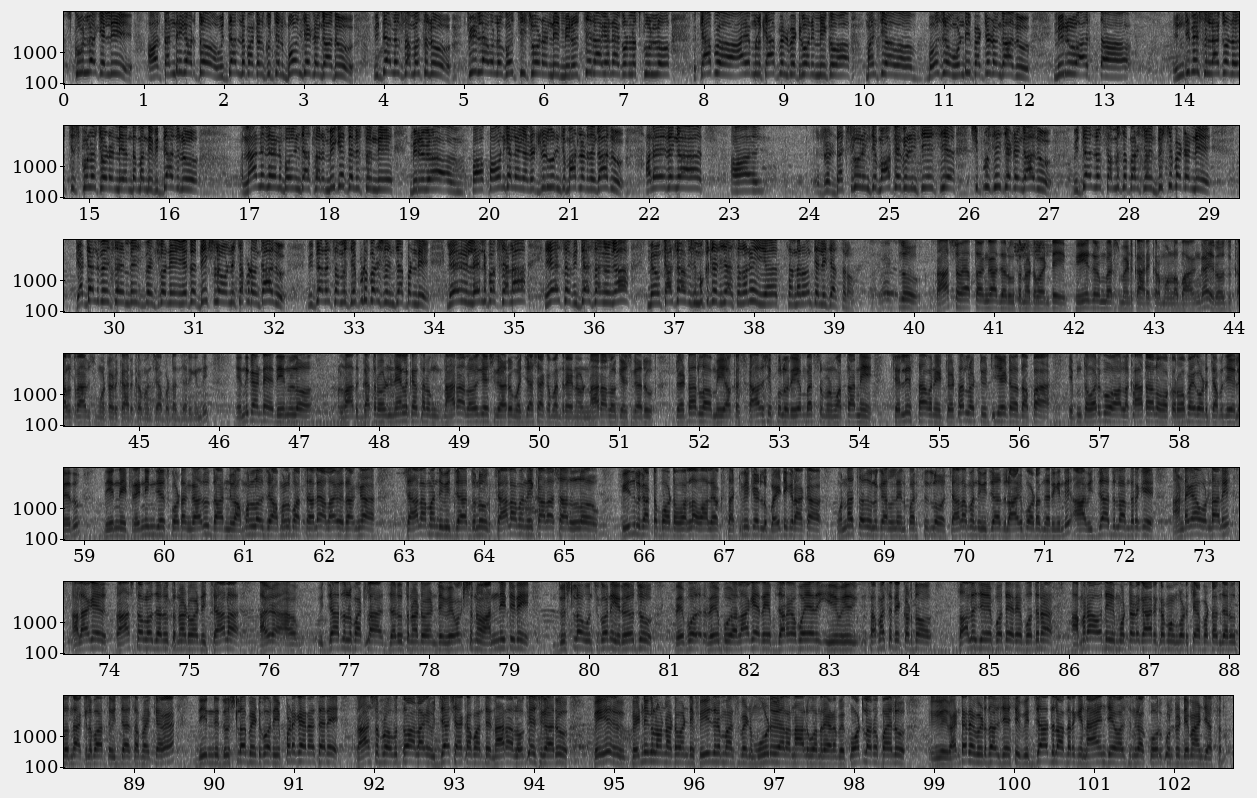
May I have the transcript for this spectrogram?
స్కూల్లోకి వెళ్ళి ఆ తండ్రి గారితో విద్యార్థుల పక్కన కూర్చొని భోజనం చేయడం కాదు. విద్యార్థులకు సమస్యలు ఫీల్డ్ లెవెల్లోకి వచ్చి చూడండి. మీరు వచ్చి రాగానే అక్కడ ఉన్న స్కూల్లో క్యాప్ ఆయంలో క్యాప్లు పెట్టుకొని మీకు మంచి భోజనం వండి పెట్టడం కాదు. మీరు ఇంటిమేషన్ లేకుండా వచ్చి స్కూల్లో చూడండి. ఎంతమంది విద్యార్థులు నాణ్యతమైన భోజనం చేస్తున్నారు. మీకే తెలుస్తుంది. మీరు ప- పవన్ కళ్యాణ్ గారు రెడ్డి గురించి మాట్లాడడం కాదు. అదేవిధంగా డ్రగ్స్ గురించి మాఫియా గురించి షిప్పు చేయడం కాదు. విద్యార్థులకు సమస్య పరిశ్రమ దృష్టి పెట్టండి. గడ్డలు పెంచుకొని ఏదో దీక్షలో ఉండి చెప్పడం కాదు. విద్యార్థుల సమస్య ఎప్పుడు పరిశ్రమ చెప్పండి. లేని లేని పక్షాన ఏఎస్ఎఫ్ విద్యాసంఘంగా మేము కలెక్టర్ ఆఫీస్ ముఖ్యమంత్రి చేస్తామని ఈ సందర్భంగా తెలియజేస్తున్నాం. ఈరోజు రాష్ట్ర వ్యాప్తంగా జరుగుతున్నటువంటి ఫీజు రింబర్స్మెంట్ కార్యక్రమంలో భాగంగా ఈరోజు కలెక్టర్ ఆఫీస్ ముట్టడి కార్యక్రమం చేపట్టడం జరిగింది. ఎందుకంటే దీనిలో గత రెండు నెలల క్రితం నారా లోకేష్ గారు విద్యాశాఖ మంత్రి అయిన నారా లోకేష్ గారు ట్విట్టర్లో మీ యొక్క స్కాలర్షిప్లు రియంబర్స్మెంట్ మొత్తాన్ని చెల్లిస్తామని ట్విట్టర్లో ట్వీట్ చేయడం తప్ప ఇంతవరకు వాళ్ళ ఖాతాలో ఒక రూపాయి కూడా జమ చేయలేదు. దీన్ని ట్రెండింగ్ చేసుకోవడం కాదు దాన్ని అమల్లో అమలుపరచాలి. అలా విధంగా చాలామంది విద్యార్థులు చాలామంది కళాశాలలో ఫీజులు కట్టపోవడం వల్ల వాళ్ళ యొక్క సర్టిఫికేట్లు బయటికి రాక ఉన్న చదువులకు వెళ్ళలేని పరిస్థితుల్లో చాలామంది విద్యార్థులు ఆగిపోవడం జరిగింది. ఆ విద్యార్థులందరికీ అండగా ఉండాలి. అలాగే రాష్ట్రంలో జరుగుతున్నటువంటి చాలా అవి- విద్యార్థుల పట్ల జరుగుతున్నటువంటి వివక్షను అన్నిటినీ దృష్టిలో ఉంచుకొని ఈరోజు రేపు రేపు అలాగే రేపు జరగబోయే ఈ సమస్యను ఇక్కడితో సాల్వ్ చేయకపోతే రేపు పొద్దున అమరావతి ముట్టడి కార్యక్రమం కూడా చేపట్టడం జరుగుతుంది. అఖిల భారత విద్యాసమైక్యగా దీన్ని దృష్టిలో పెట్టుకొని ఇప్పటికైనా సరే రాష్ట్ర ప్రభుత్వం అలాగే విద్యాశాఖ మంత్రి నారా లోకేష్ గారు పెండింగ్లో ఉన్నటువంటి ఫీజు రిమర్స్మెంట్ మూడు వేల నాలుగు వందల ఎనభై కోట్ల రూపాయలు ఈ వెంటనే విడుదల చేసి విద్యార్థులందరికీ న్యాయం చేయవలసిందిగా కోరుకుంటూ డిమాండ్ చేస్తున్నాం.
